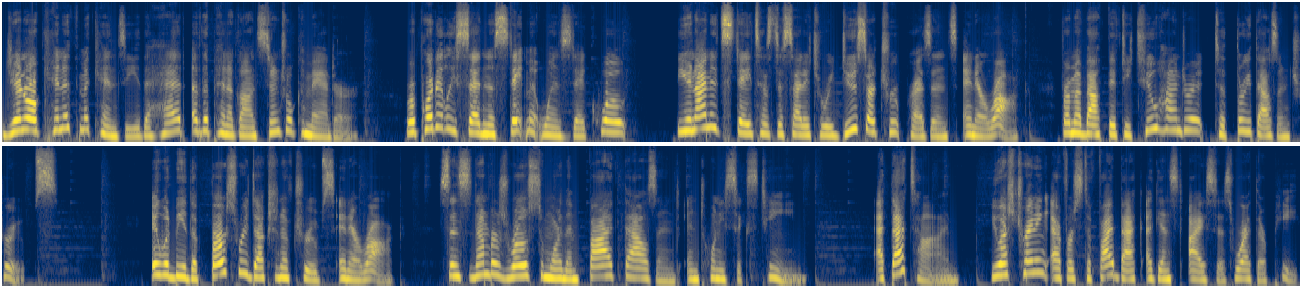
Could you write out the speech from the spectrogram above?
General Kenneth McKenzie, the head of the Pentagon's Central Commander, reportedly said in a statement Wednesday, quote, "The United States has decided to reduce our troop presence in Iraq from about 5,200 to 3,000 troops. It would be the first reduction of troops in Iraq since numbers rose to more than 5,000 in 2016. At that time, U.S. training efforts to fight back against ISIS were at their peak.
